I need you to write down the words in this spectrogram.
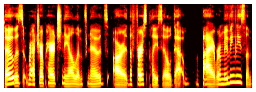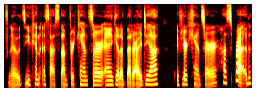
those retroperitoneal lymph nodes are the first place it'll go. By removing these lymph nodes, you can assess them for cancer and get a better idea if your cancer has spread.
